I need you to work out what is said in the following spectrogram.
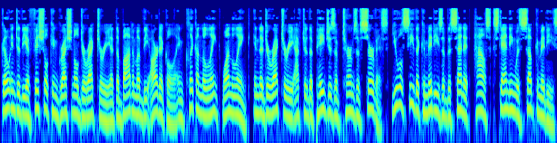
go into the official congressional directory at the bottom of the article and click on the link one link. In the directory after the pages of terms of service, you will see the committees of the Senate, House standing with subcommittees,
